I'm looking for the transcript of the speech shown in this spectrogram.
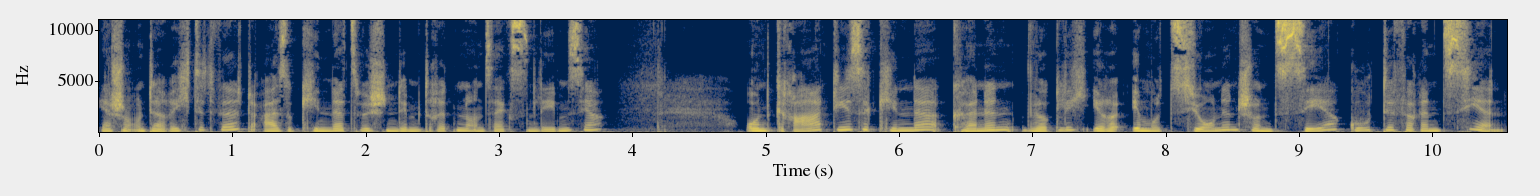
ja schon unterrichtet wird, also Kinder zwischen dem dritten und sechsten Lebensjahr. Und gerade diese Kinder können wirklich ihre Emotionen schon sehr gut differenzieren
